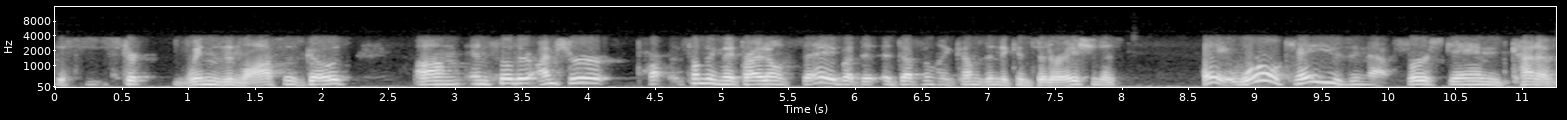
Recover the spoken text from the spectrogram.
the strict wins and losses goes. Um, and so there, I'm sure part, something they probably don't say, but it it definitely comes into consideration is, hey, we're okay using that first game kind of,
